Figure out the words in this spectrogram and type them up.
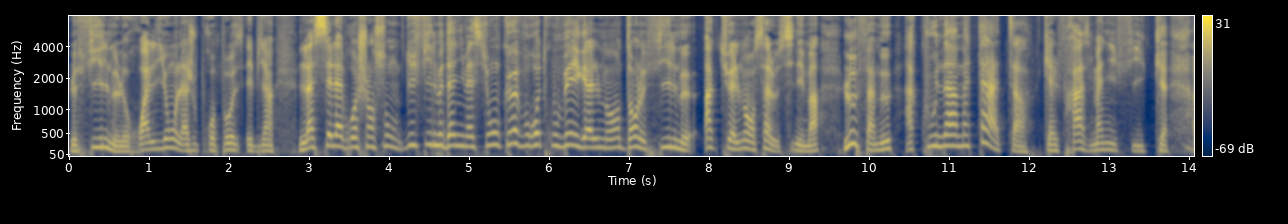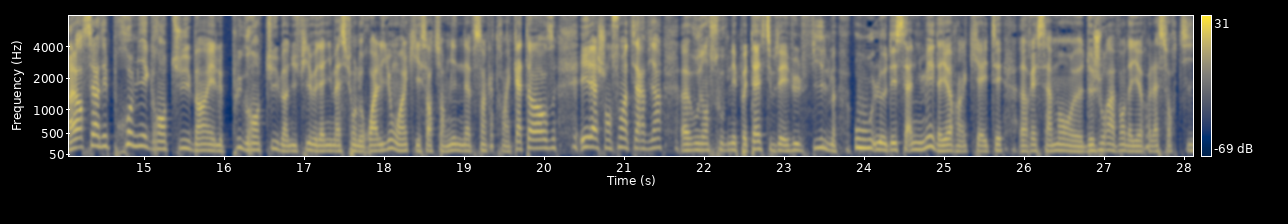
le film Le Roi Lion. Là, je vous propose, eh bien, la célèbre chanson du film d'animation que vous retrouvez également dans le film actuellement en salle au cinéma, le fameux Hakuna Matata. Quelle phrase magnifique. Alors c'est un des premiers grands tubes hein, et le plus grand tube hein, du film d'animation Le Roi Lion hein, qui est sorti en 1994 et la chanson intervient, euh, vous en souvenez peut-être avez vu le film ou le dessin animé d'ailleurs hein, qui a été euh, récemment euh, deux jours avant d'ailleurs la sortie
